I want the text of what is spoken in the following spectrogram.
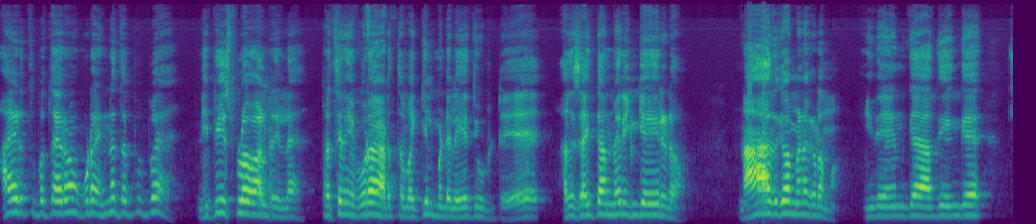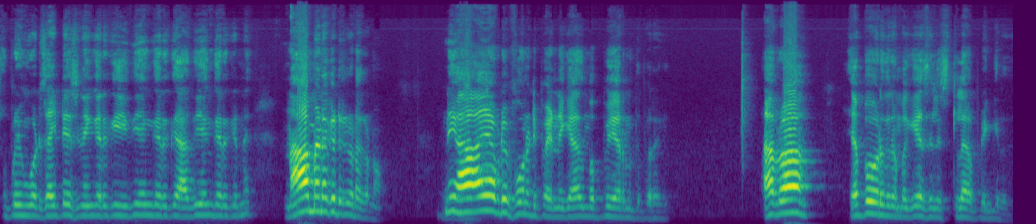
ஆயிரத்து பத்தாயிரம் கூட என்ன தப்பு இப்போ? நீ பீஸ்ஃபுல்லாக வாழ்றில்ல. பிரச்சனையை பூரா அடுத்த வக்கீல் மண்டையில் ஏற்றி விட்டுட்டு அது சைத்தான் மாதிரி இங்கே ஏறிடும். நான் அதுக்காக மெனக்கிடணும். இது எங்கே அது எங்கே? சுப்ரீம் கோர்ட் சைட்டேஷன் எங்கே இருக்குது இது எங்கே இருக்குது அது எங்கே இருக்குன்னு நான் மெனக்கிட்டு கிடக்கணும். நீ ஹாயாக அப்படியே ஃபோன் அடிப்பேன் இன்றைக்கி அது மப்பு ஏறினது பிறகு. அப்புறம் எப்போ வருது நம்ம கேஸ் லிஸ்ட்டில் அப்படிங்கிறது?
